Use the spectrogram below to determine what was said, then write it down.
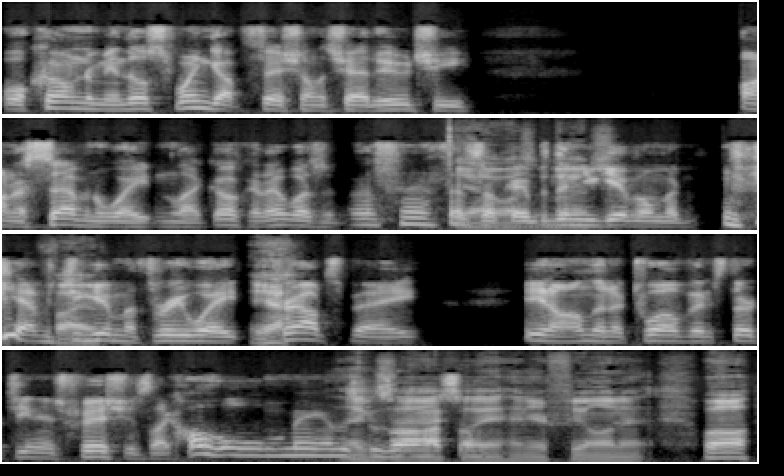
will come to me and they'll swing up fish on the Chattahoochee on a seven weight and like, okay, that wasn't that's, that's Yeah, okay. wasn't But then you give them a yeah, but Five. you give them a three weight trout spey, you know, and then a twelve inch, thirteen inch fish. is like, oh man, this was awesome. and you're feeling it. Well,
